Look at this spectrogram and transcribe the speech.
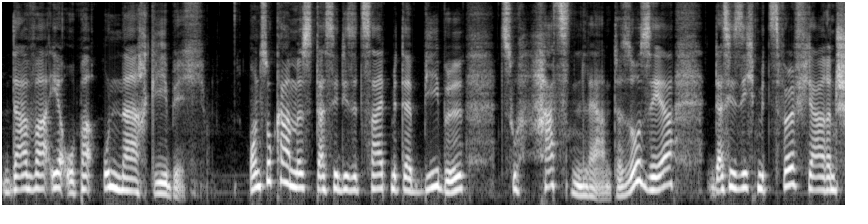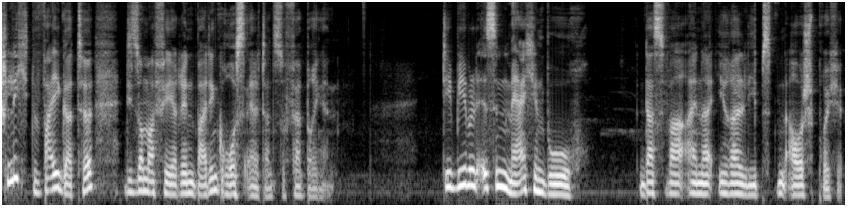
da war ihr Opa unnachgiebig. Und so kam es, dass sie diese Zeit mit der Bibel zu hassen lernte. So sehr, dass sie sich mit zwölf Jahren schlicht weigerte, die Sommerferien bei den Großeltern zu verbringen. Die Bibel ist ein Märchenbuch. Das war einer ihrer liebsten Aussprüche.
